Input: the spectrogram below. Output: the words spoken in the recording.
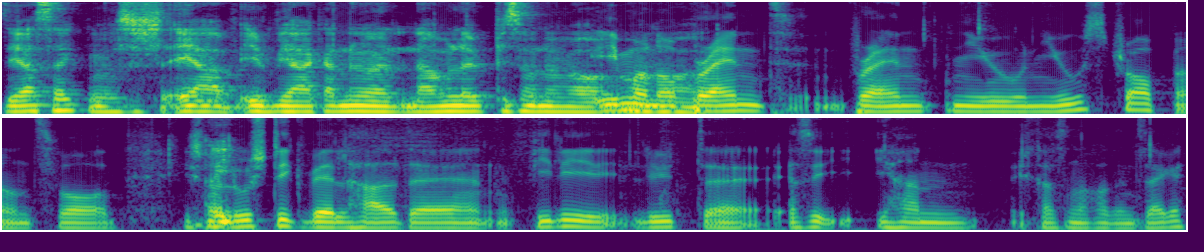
Ja, sag mal, was ist, ja, ich ja nur nochmal etwas, was noch Immer noch Brand, Brand New News droppen. Und zwar ist noch lustig, weil halt äh, viele Leute, also ich, ich, hab, ich kann es nachher dann sagen,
